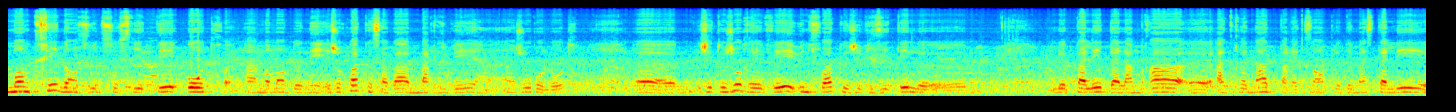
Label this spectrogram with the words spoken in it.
m'ancrer dans une société autre à un moment donné. Et je crois que ça va m'arriver un, jour ou l'autre. Euh, j'ai toujours rêvé, une fois que j'ai visité le, palais d'Alhambra euh, à Grenade par exemple, de m'installer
